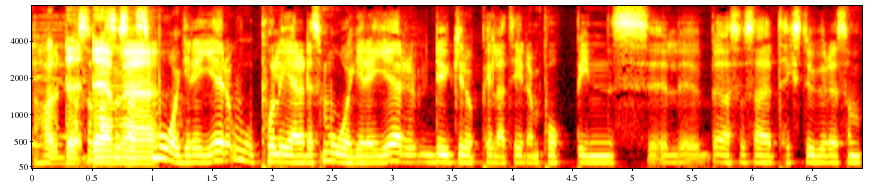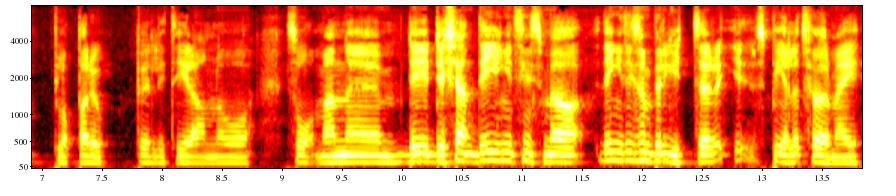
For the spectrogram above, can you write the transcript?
Jaha, det, alltså det massa med... smågrejer, opolerade smågrejer dyker upp hela tiden. Poppins, eller, alltså så här texturer som ploppar upp lite grann och så. Men eh, det, det, kän, det är ingenting som jag, det är ingenting som bryter spelet för mig.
